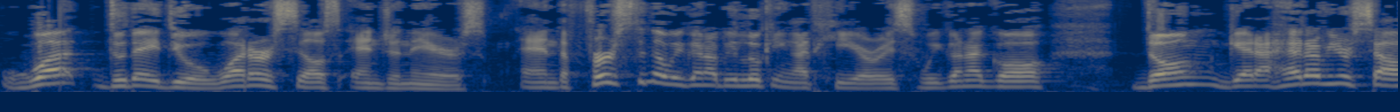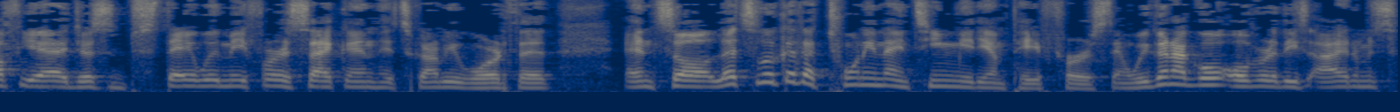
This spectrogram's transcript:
what do they do? What are sales engineers? And the first thing that we're going to be looking at here is we're going to go, don't get ahead of yourself yet. Just stay with me for a second. It's going to be worth it. And so let's look at the 2019 median pay first. And we're going to go over these items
